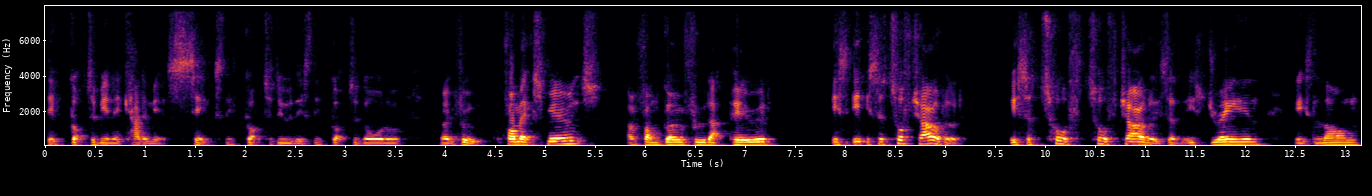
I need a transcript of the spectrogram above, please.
they've got to be in the academy at six, they've got to do this, they've got to go through. From experience and from going through that period, it's it's a tough childhood. It's a tough, tough childhood. It's a, it's draining, it's long,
